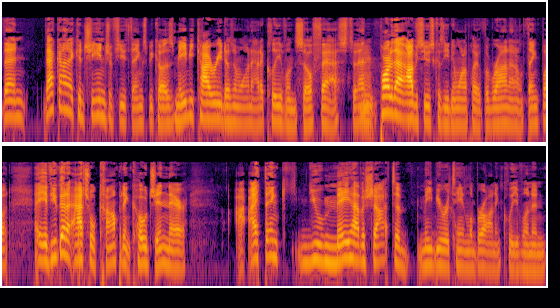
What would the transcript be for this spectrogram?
Then that kind of could change a few things because maybe Kyrie doesn't want out of Cleveland so fast. And mm. part of that obviously is because he didn't want to play with LeBron, I don't think. But hey, if you got an actual competent coach in there, I think you may have a shot to maybe retain LeBron in Cleveland and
